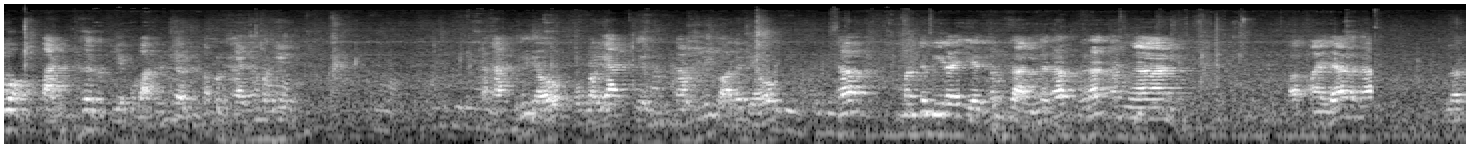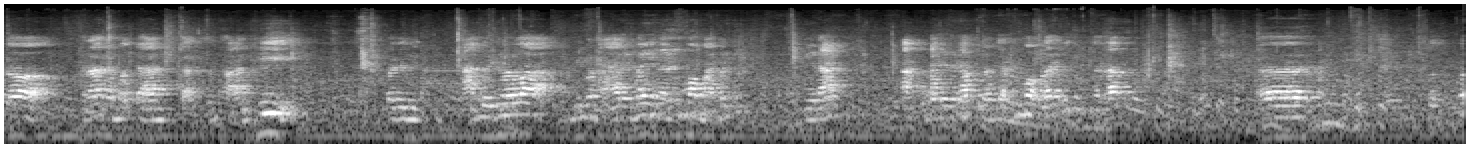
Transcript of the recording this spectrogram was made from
ร่วมปั่นเทิดพระเกียรติพระบาทสมเด็จเจ้าอยู่หัวคนไทยทั้งประเทศนะครับทีนี้เดี๋ยวผมขออนุญาตเกรินนำที่นี้ก่อนแล้วเดี๋ยวครับ มันจะมีรายละเอียดคำสั่งนะครับคณะทำงานปรับใหม่แล้วนะครับ แล้วก็คณะกรรมการจัดสถานที่ก็จะมี ถามเลยใช่ไหมว่ามีปัญหาอะไรไหมยังไงที่มอบหมายมันมีนะอะมาเลยนะครับหลังจากที่มอบแล้วนะครับเอ่อก็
